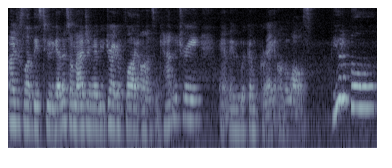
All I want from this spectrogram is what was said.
I just love these two together, so imagine maybe Dragonfly on some cabinetry and maybe Wickham Gray on the walls. Beautiful!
